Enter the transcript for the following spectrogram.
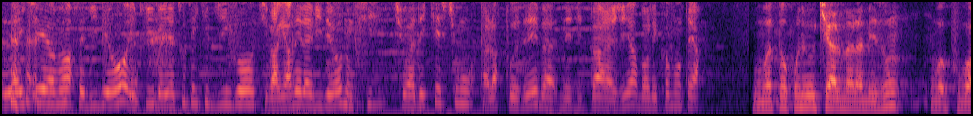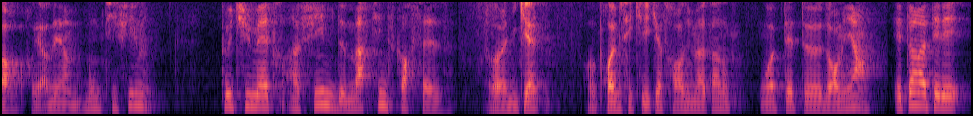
likez à mort cette vidéo. Et puis, bah, il y a toute l'équipe Jingo qui va regarder la vidéo. Donc, si tu as des questions à leur poser, bah, n'hésite pas à réagir dans les commentaires. Bon, maintenant qu'on est au calme à la maison, on va pouvoir regarder un bon petit film. Peux-tu mettre un film de Martin Scorsese? Voilà, nickel. Le problème, c'est qu'il est 4h du matin, donc on va peut-être euh, dormir. Éteins la télé.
